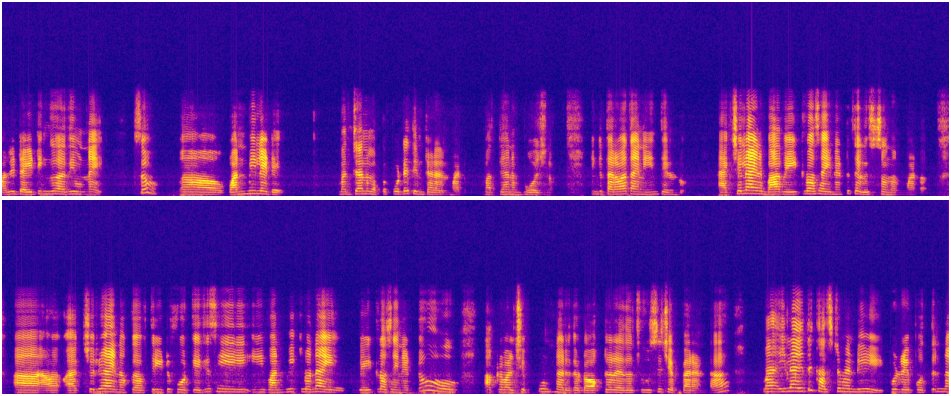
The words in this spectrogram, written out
మళ్ళీ డైటింగ్ అది ఉన్నాయి. So one meal a day. మధ్యాహ్నం ఒక్క పూటే తింటాడనమాట. మధ్యాహ్నం భోజనం. ఇంకా తర్వాత ఆయన ఏం తినడు. యాక్చువల్లీ ఆయన బాగా వెయిట్ లాస్ అయినట్టు తెలుస్తుంది అనమాట యాక్చువల్లీ ఆయన ఒక త్రీ టు ఫోర్ కేజీస్ ఈ ఈ వన్ వీక్లోనే వెయిట్ లాస్ అయినట్టు అక్కడ వాళ్ళు చెప్పుకుంటున్నారు. ఏదో డాక్టర్ ఏదో చూసి చెప్పారంట. ఇలా అయితే కష్టం అండి. ఇప్పుడు రేపు పొద్దున్న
